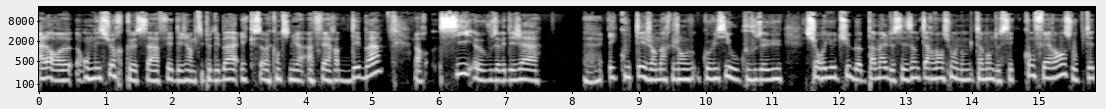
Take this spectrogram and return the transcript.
Alors, euh, on est sûr que ça a fait déjà un petit peu débat et que ça va continuer à faire débat. Alors, si euh, vous avez déjà euh, Jean-Marc Jancovici ou que vous avez vu sur YouTube pas mal de ses interventions et notamment de ses conférences, vous pouvez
